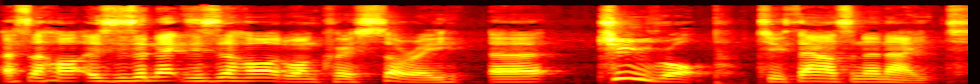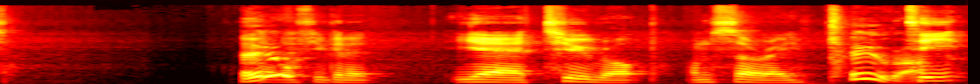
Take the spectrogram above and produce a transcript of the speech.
that's a hard. This is a next. This is a hard one, Chris. Sorry. Uh, Toorop, 2008. Who? If you're gonna, yeah, Toorop. I'm sorry. Two rock. T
